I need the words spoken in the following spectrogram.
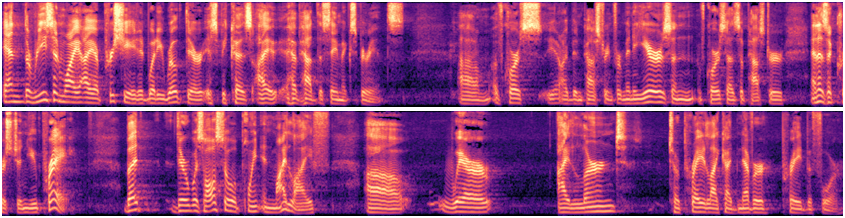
And the reason why I appreciated what he wrote there is because I have had the same experience. Um, of course, you know, I've been pastoring for many years, and of course, as a pastor and as a Christian, you pray. But there was also a point in my life uh, where I learned to pray like I'd never prayed before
